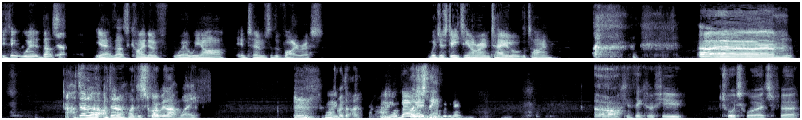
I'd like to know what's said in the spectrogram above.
you think we're that's Yeah. yeah, that's kind of where we are in terms of the virus? We're just eating our own tail all the time. um, I don't know. I don't know if I describe it that way. No? I I, You got a better I just think- oh, I can think of a few choice words for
